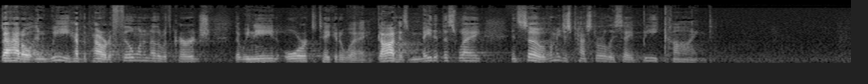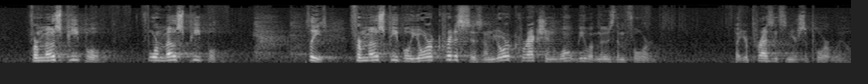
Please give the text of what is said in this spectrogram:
battle, and we have the power to fill one another with courage that we need or to take it away. God has made it this way. And so, let me just pastorally say be kind. For most people, for most people, please, for most people, your criticism, your correction won't be what moves them forward, but your presence and your support will.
